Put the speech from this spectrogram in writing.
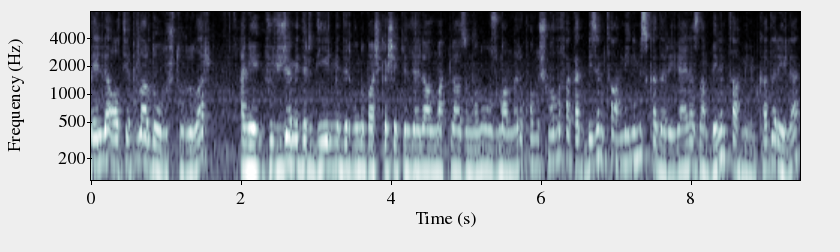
belli altyapılar da oluşturdular. Hani hücre midir değil midir bunu başka şekilde ele almak lazım. Bunu uzmanları konuşmalı. Fakat bizim tahminimiz kadarıyla en azından benim tahminim kadarıyla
